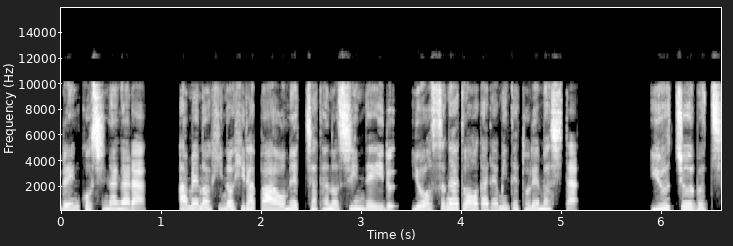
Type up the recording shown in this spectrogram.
連呼しながら、雨の日のヒラパーをめっちゃ楽しんでいる様子が動画で見て取れました。YouTube 地、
